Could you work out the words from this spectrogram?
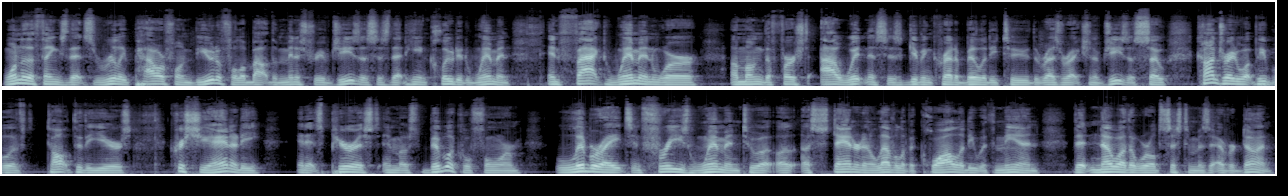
one of the things that's really powerful and beautiful about the ministry of Jesus is that he included women. In fact, women were among the first eyewitnesses giving credibility to the resurrection of Jesus. So, contrary to what people have taught through the years, Christianity, in its purest and most biblical form, liberates and frees women to a, a standard and a level of equality with men that no other world system has ever done.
